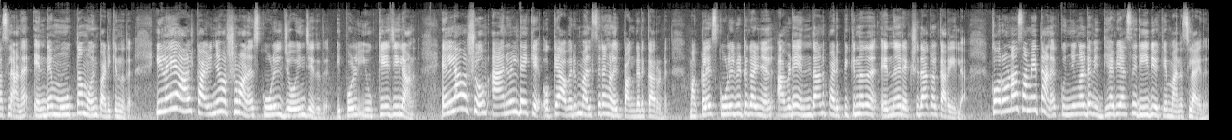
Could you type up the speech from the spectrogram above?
ക്ലാസ്സിലാണ് എന്റെ മൂത്ത മോൻ പഠിക്കുന്നത്. ഇളയ ആൾ കഴിഞ്ഞ വർഷമാണ് സ്കൂളിൽ ജോയിൻ ചെയ്തത്. ഇപ്പോൾ യു കെ ജിയിലാണ്. എല്ലാ വർഷവും ആനുവൽ ഡേക്ക് ഒക്കെ അവരും മത്സരങ്ങളിൽ പങ്കെടുക്കാറുണ്ട്. മക്കളെ സ്കൂളിൽ വിട്ട് കഴിഞ്ഞാൽ അവിടെ എന്താണ് പഠിപ്പിക്കുന്നത് എന്ന് രക്ഷിതാക്കൾക്ക് അറിയില്ല കൊറോണ സമയത്താണ് കുഞ്ഞുങ്ങളുടെ വിദ്യാഭ്യാസ രീതിയൊക്കെ മനസ്സിലായത്.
